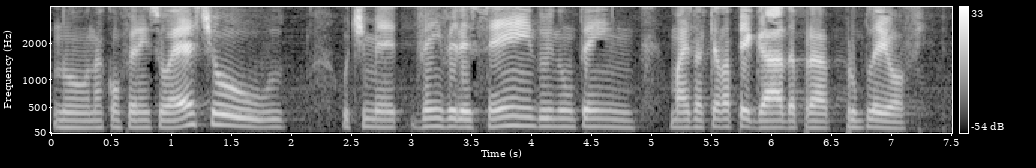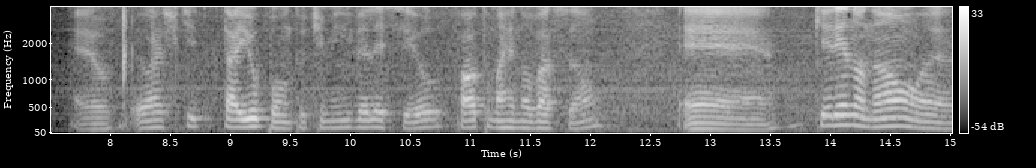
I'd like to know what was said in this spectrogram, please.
no, na Conferência Oeste ou o time vem envelhecendo e não tem mais aquela pegada para um playoff? É, eu, eu, acho que tá aí o ponto. O time envelheceu, falta uma renovação. É, querendo ou não, é,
